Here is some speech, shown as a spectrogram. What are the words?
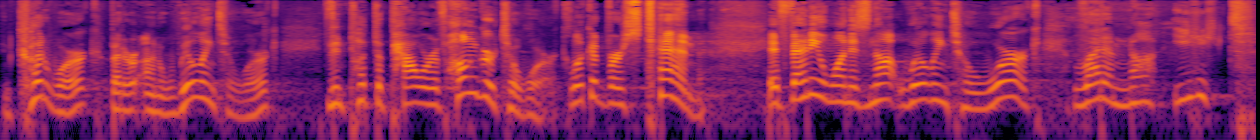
and could work but are unwilling to work, then put the power of hunger to work. Look at verse 10. If anyone is not willing to work, let him not eat.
